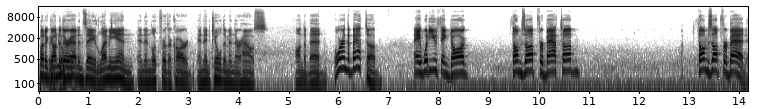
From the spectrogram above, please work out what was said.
Put a Then gun to their head it. and say, "Let me in," and then look for the card, and then kill them in their house, on the bed or in the bathtub. Hey, what do you think, dog? Thumbs up for bathtub. Thumbs up for bed.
